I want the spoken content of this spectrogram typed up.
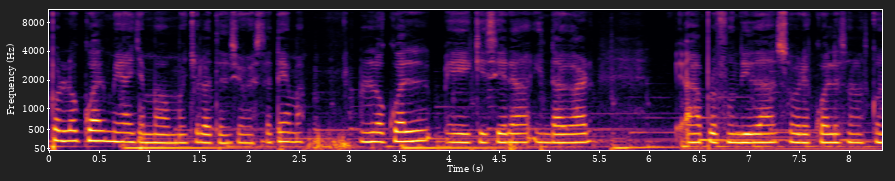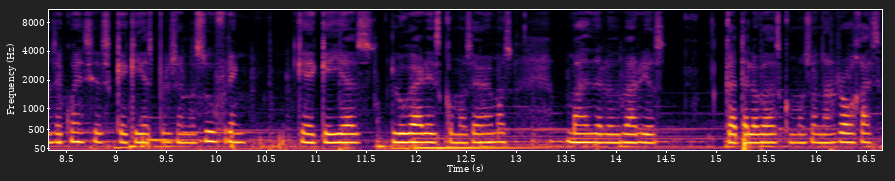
por lo cual me ha llamado mucho la atención este tema, lo cual eh, quisiera indagar a profundidad sobre cuáles son las consecuencias que aquellas personas sufren, que aquellos lugares, como sabemos, más de los barrios catalogados como zonas rojas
